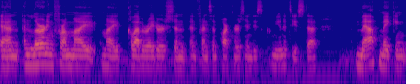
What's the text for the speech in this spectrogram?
and and learning from my my collaborators and, and friends and partners in these communities that map making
